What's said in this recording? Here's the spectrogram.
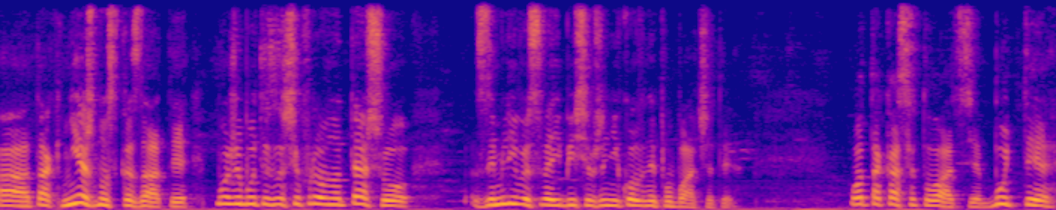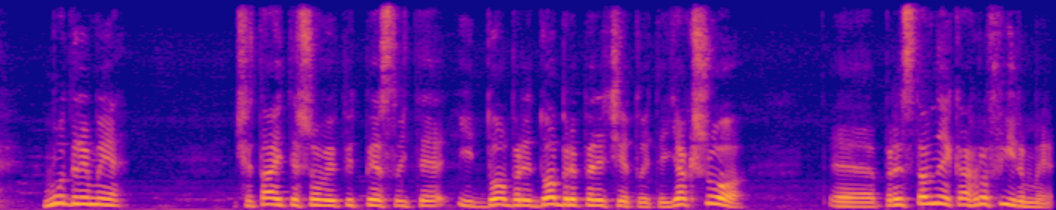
а так ніжно сказати, може бути зашифровано те, що землі ви своєї більше вже ніколи не побачите. От така ситуація. Будьте мудрими, читайте, що ви підписуєте, і добре-добре перечитуйте. Якщо е, представник агрофірми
